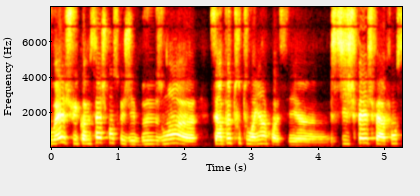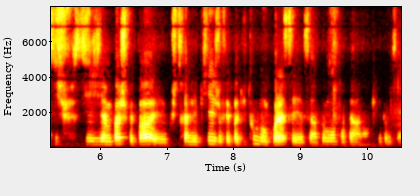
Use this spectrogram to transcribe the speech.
ouais, je suis comme ça. Je pense que j'ai besoin. euh, c'est un peu tout ou rien, quoi. Euh, si je fais, je fais à fond. Si je, si j'aime pas, je fais pas. Et je traîne les pieds, je fais pas du tout. Donc voilà, c'est un peu mon tempérament qui est comme ça.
